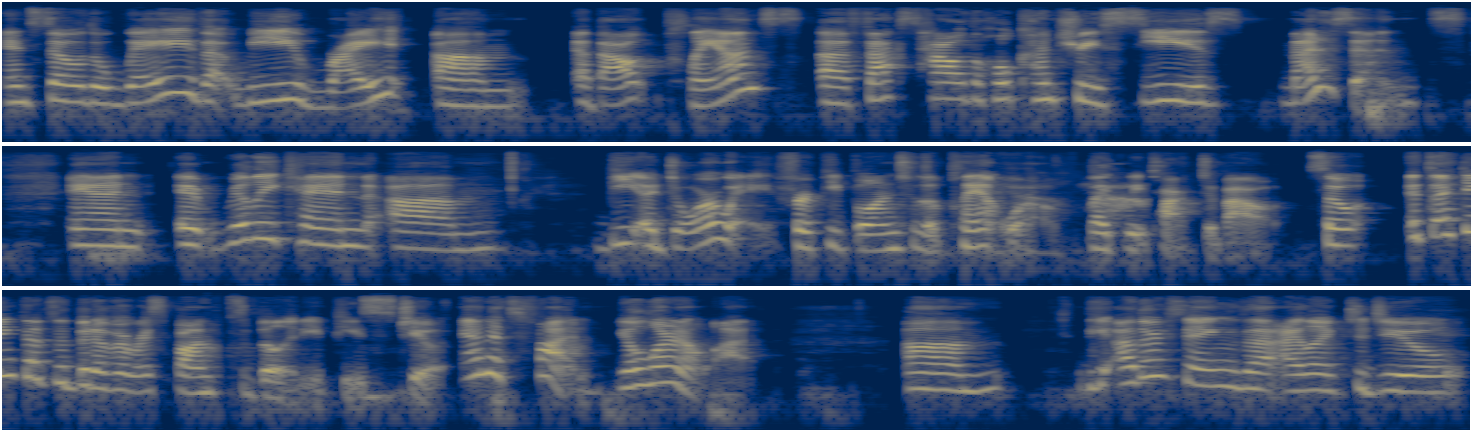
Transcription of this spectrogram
And so the way that we write um, about plants affects how the whole country sees medicines. And it really can um, be a doorway for people into the plant world, like we talked about. So it's I think that's a bit of a responsibility piece too. And it's fun. You'll learn a lot. Um, the other thing that I like to do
